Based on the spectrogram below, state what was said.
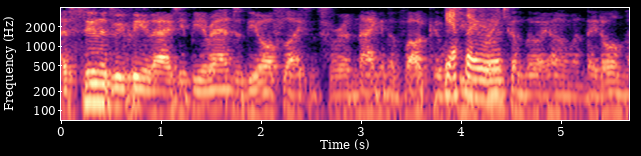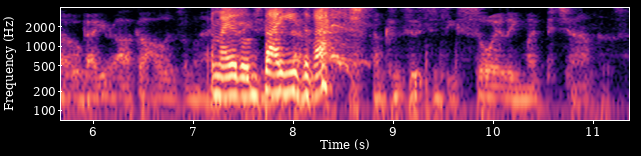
as soon as we wheel out, you'd be around with the off license for a nagging of vodka, which Yes, you'd I drink would. on the way home, and they'd all know about your alcoholism and, and my little baggies of ash. I'm consistently soiling my pajamas.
